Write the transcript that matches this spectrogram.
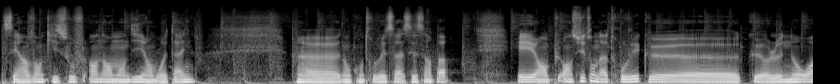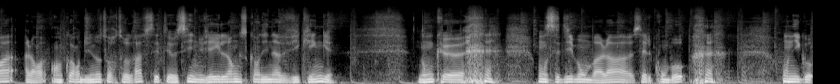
C'est un vent qui souffle en Normandie et en Bretagne. Euh, donc on trouvait ça assez sympa. Et ensuite on a trouvé que, le norrois alors encore d'une autre orthographe c'était aussi une vieille langue scandinave viking. Donc on s'est dit bon bah là c'est le combo. On y go.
